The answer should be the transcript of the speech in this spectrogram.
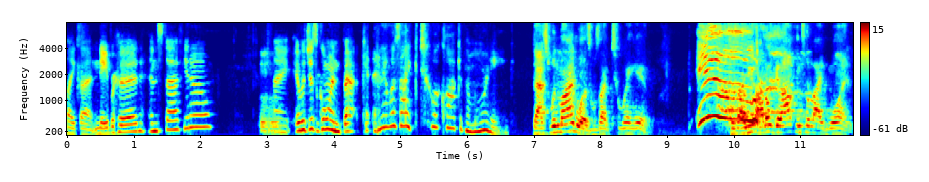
like a neighborhood and stuff. You know, Mhm. like it was just going back, and it was like two o'clock in the morning. That's when mine was. It was like 2 a.m. Ew! Because I, I don't get off until like 1.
